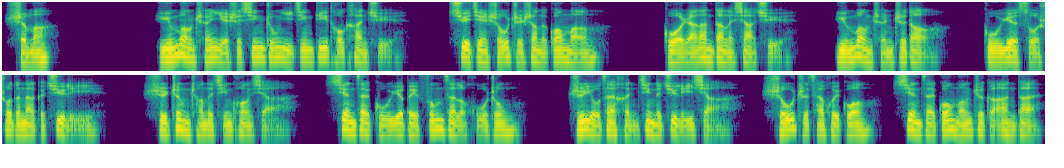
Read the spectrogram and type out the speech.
什么？”云望尘也是心中一惊，低头看去，却见手指上的光芒果然暗淡了下去。云望尘知道古月所说的那个距离是正常的情况下，现在古月被封在了湖中，只有在很近的距离下，手指才会光。现在光芒这个暗淡，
